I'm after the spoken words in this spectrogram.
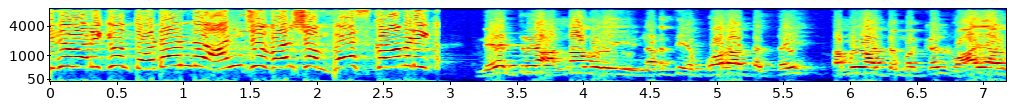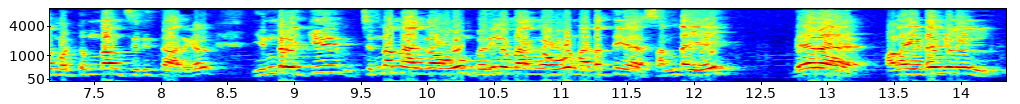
இது வரைக்கும் தொடர்ந்து அஞ்சு வருஷம் பெஸ்ட் காமெடி நேற்று அண்ணாமலை நடத்திய போராட்டத்தை தமிழ்நாட்டு மக்கள் வாயால் மட்டும்தான் சிரித்தார்கள். இன்றைக்கு சின்ன மேங்காவும் பெரிய மேங்காவும் நடத்திய சண்டையை வேற பல இடங்களில்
